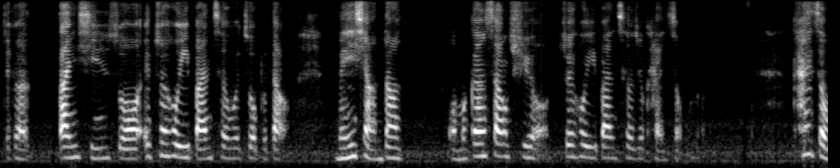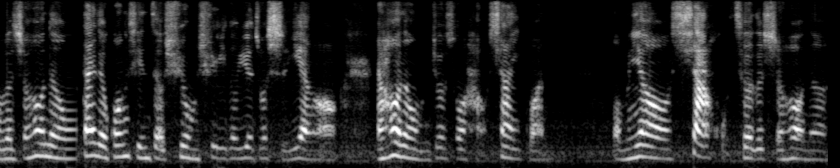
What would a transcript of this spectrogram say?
这个担心，说，哎，最后一班车会坐不到。没想到我们刚上去哦，最后一班车就开走了。开走了之后呢，我带着光行者去，我们去一个月做实验哦。然后呢，我们就说好，下一关我们要下火车的时候呢，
